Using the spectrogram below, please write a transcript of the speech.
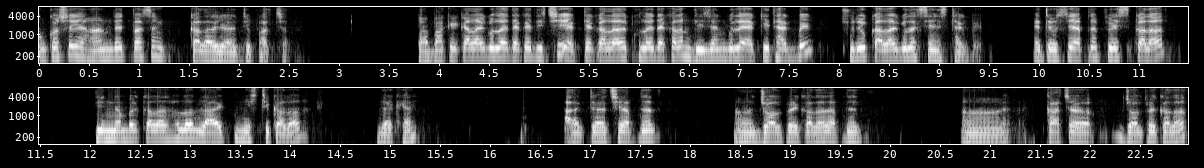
অঙ্কশে হান্ড্রেড পার্সেন্ট কালার গ্যারান্টি পাচ্ছেন তো বাকি কালারগুলো দেখা দিচ্ছি। একটা কালার খুলে দেখালাম ডিজাইনগুলো একই থাকবে, শুধু কালারগুলো চেঞ্জ থাকবে। এতে হচ্ছে আপনার ফেস কালার তিন নম্বর কালার হলো লাইট মিষ্টি কালার দেখেন। আরেকটা আছে আপনার জলপাই কালার আপনার কাঁচা জলপাই কালার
